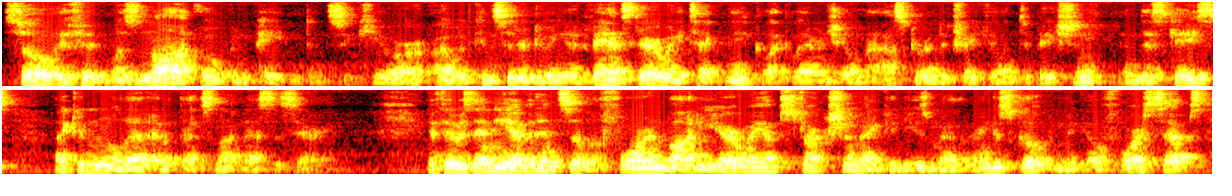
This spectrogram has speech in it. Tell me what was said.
So if it was not open, patent, and secure, I would consider doing an advanced airway technique like laryngeal mask or endotracheal intubation. In this case, I can rule that out, that's not necessary. If there was any evidence of a foreign body airway obstruction, I could use my laryngoscope and Magill forceps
